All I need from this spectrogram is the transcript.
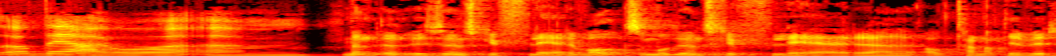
og det er jo um Men hvis du ønsker flere valg, så må du ønske flere alternativer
